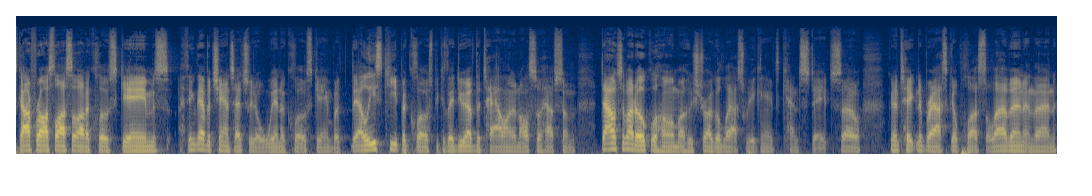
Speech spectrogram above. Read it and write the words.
Scott Frost lost a lot of close games. I think they have a chance actually to win a close game, but they at least keep it close because they do have the talent and also have some doubts about Oklahoma, who struggled last week against Kent State. So I'm going to take Nebraska plus 11. And then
